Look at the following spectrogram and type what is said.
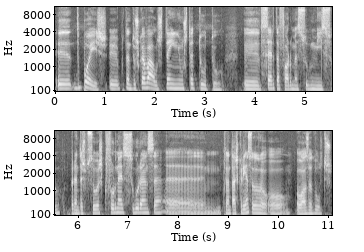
Uh, depois, uh, portanto, os cavalos têm um estatuto uh, de certa forma submisso perante as pessoas que fornece segurança portanto, às crianças ou, ou, ou aos adultos.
